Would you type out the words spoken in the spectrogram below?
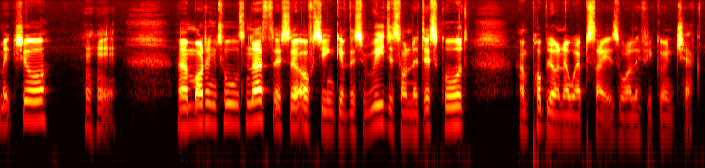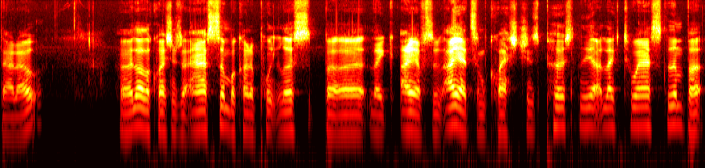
Make sure. uh, modding tools and that. So obviously you can give this a read. It's on the Discord and probably on their website as well if you go and check that out. Uh, a lot of questions are asked. Some were kind of pointless, but uh, like I have some, I had some questions personally I'd like to ask them, but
